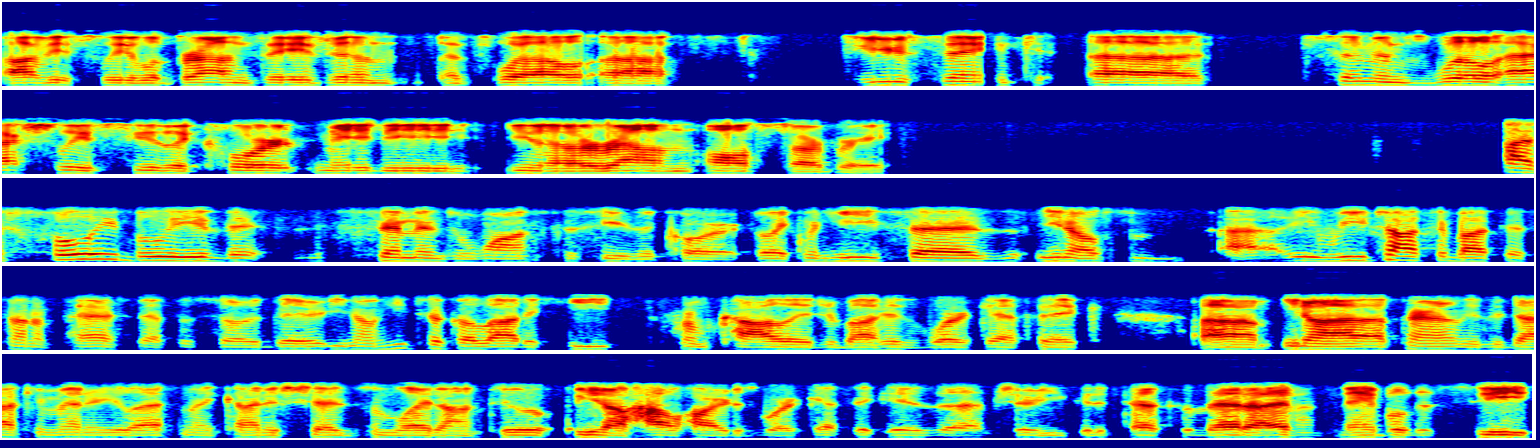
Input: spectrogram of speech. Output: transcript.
obviously LeBron's agent as well. Uh, do you think uh, Simmons will actually see the court maybe you know around All Star break. I fully believe that Simmons wants to see the court. Like when he says, you know, uh, we talked about this on a past episode. There, you know, he took a lot of heat from college about his work ethic. Um, you know, apparently the documentary last night kind of shed some light onto, you know, how hard his work ethic is. I'm sure you could attest to that. I haven't been able to see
